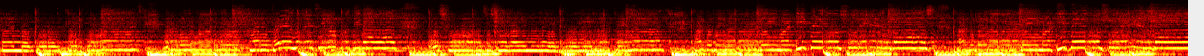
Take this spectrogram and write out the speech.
কাণ্ড কুরুক্ষেত্র আজ। নারীর মান রক্ষার্থে হয়েছিল প্রতিবাদ। এসো আজ সবাই মিলে মাটিতে অসুরের দাস থাকবে না মাটিতে অসুরের দাস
